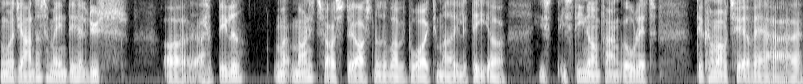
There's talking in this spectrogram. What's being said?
nogle af de andre, som er inde i det her lys, og altså billede. Monitors, det er også noget, hvor vi bruger rigtig meget LED, og i, i stigende omfang OLED. Det kommer jo til at være,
